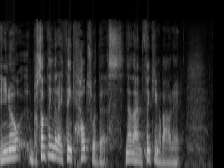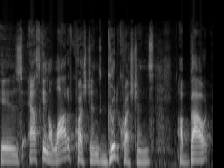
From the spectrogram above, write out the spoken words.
And you know, something that I think helps with this, now that I'm thinking about it, is asking a lot of questions, good questions, about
